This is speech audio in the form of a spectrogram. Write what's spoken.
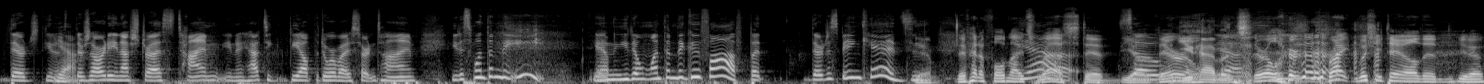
there's you know, Yeah. there's already enough stress. Time, you know, you have to be out the door by a certain time. You just want them to eat, Yep. and you don't want them to goof off. But they're just being kids. And Yeah. They've had a full night's Yeah. rest, and you know they're You haven't. Yeah. they're alert, bright, bushy tailed, and you know,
